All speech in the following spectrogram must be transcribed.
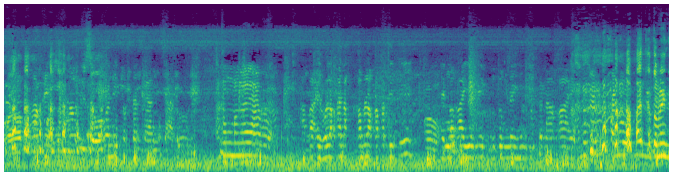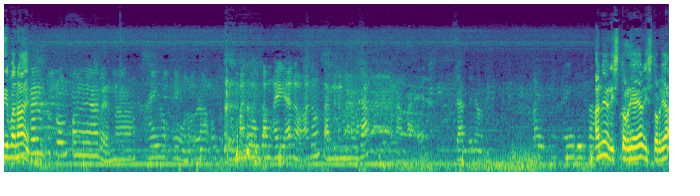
Pa. Anong mangyayari? Aba, ay walang anak, walang kapatid eh. Ay baka yan eh, gutom na hindi pa nakain. Ba't gutom na hindi pa na eh? Kaya totoong pangyayari na Ayaw ko, wala akong gutom. manugang ay ano, ano, sabi ng manugang, hindi ko nakain. Sabi ng, ay, ay pa. Ano yun? Istorya yan? Istorya?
